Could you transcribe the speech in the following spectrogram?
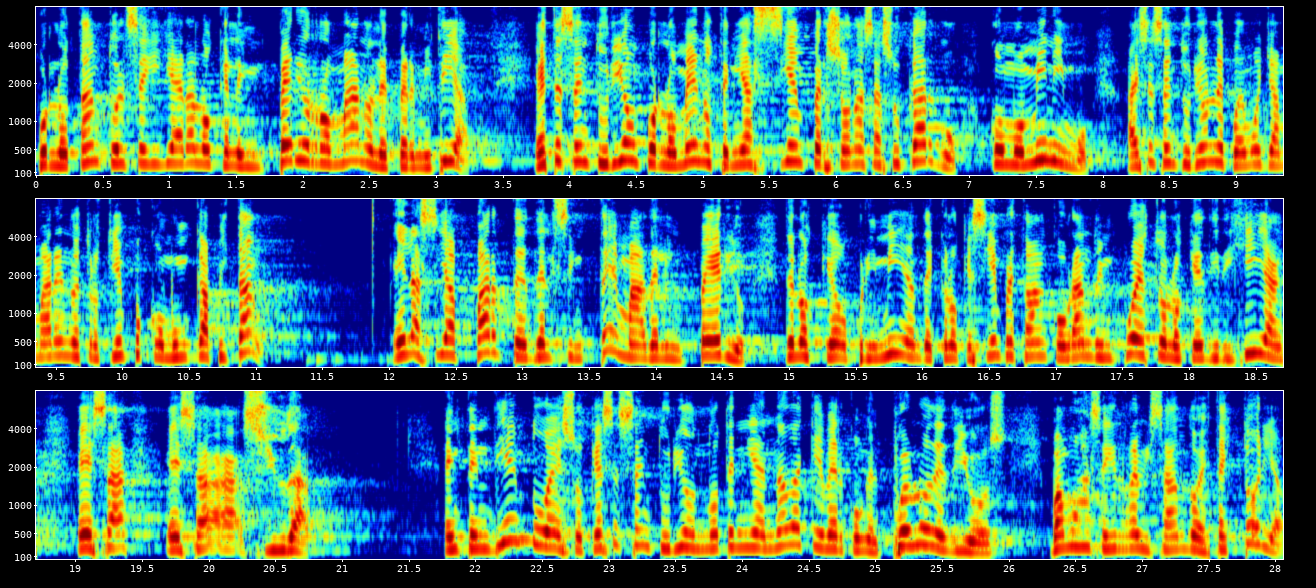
Por lo tanto, él seguía era lo que el imperio romano le permitía. Este centurión por lo menos tenía 100 personas a su cargo, como mínimo. A ese centurión le podemos llamar en nuestros tiempos como un capitán. Él hacía parte del sistema del imperio, de los que oprimían, de los que siempre estaban cobrando impuestos, los que dirigían esa, esa ciudad. Entendiendo eso, que ese centurión no tenía nada que ver con el pueblo de Dios, vamos a seguir revisando esta historia.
